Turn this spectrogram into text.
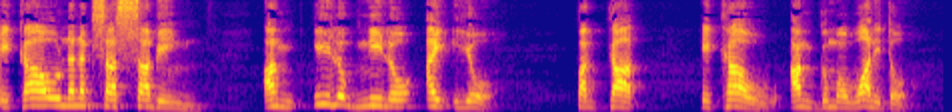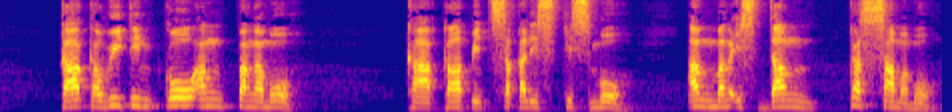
Ikaw na nagsasabing, ang ilog Nilo ay iyo, pagkat ikaw ang gumawa nito Kakawitin ko ang pangamo. Kakapit sa kaliskis mo ang mga isdang kasama mo.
